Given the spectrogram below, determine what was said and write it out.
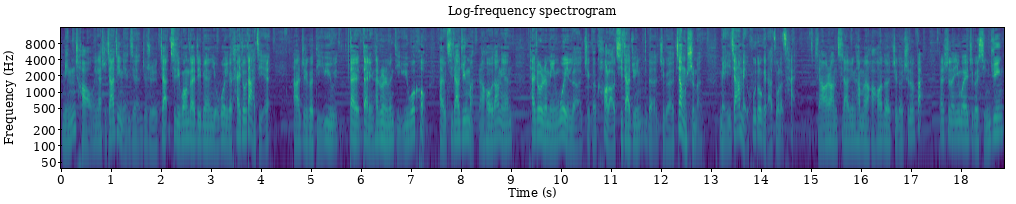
明朝应该是嘉靖年间，就是嘉戚继光在这边有过一个台州大捷，他这个抵御带带领台州人民抵御倭寇，他有戚家军嘛。然后当年台州人民为了这个犒劳戚家军的这个将士们，每一家每户都给他做了菜，想要让戚家军他们好好的这个吃顿饭。但是呢，因为这个行军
